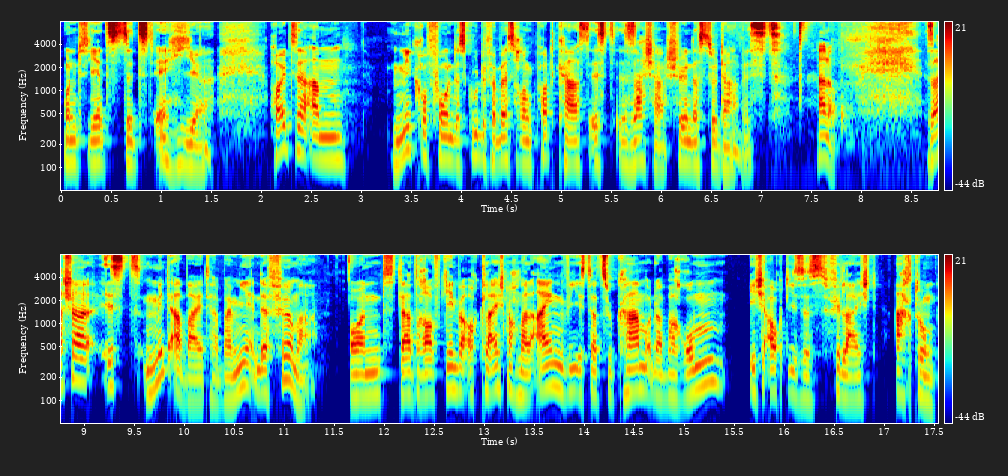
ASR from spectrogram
und jetzt sitzt er hier. Heute am Mikrofon des Gute Verbesserung Podcast ist Sascha. Schön, dass du da bist. Hallo. Sascha ist Mitarbeiter bei mir in der Firma. Und darauf gehen wir auch gleich nochmal ein, wie es dazu kam oder warum ich auch dieses vielleicht, Achtung,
